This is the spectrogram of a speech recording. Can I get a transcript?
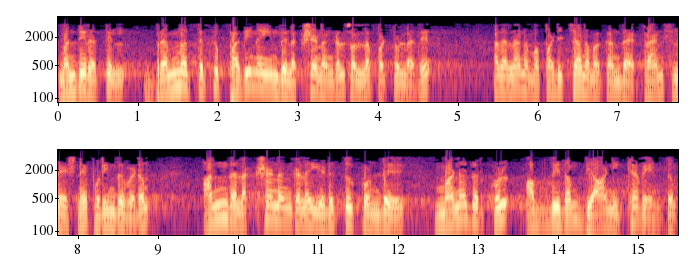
மந்திரத்தில் பிரம்மத்துக்கு பதினைந்து லட்சணங்கள் சொல்லப்பட்டுள்ளது. அதெல்லாம் நம்ம படிச்சா நமக்கு அந்த டிரான்ஸ்லேஷனே புரிந்துவிடும். அந்த லட்சணங்களை எடுத்துக்கொண்டு மனதிற்குள் அவ்விதம் தியானிக்க வேண்டும்.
